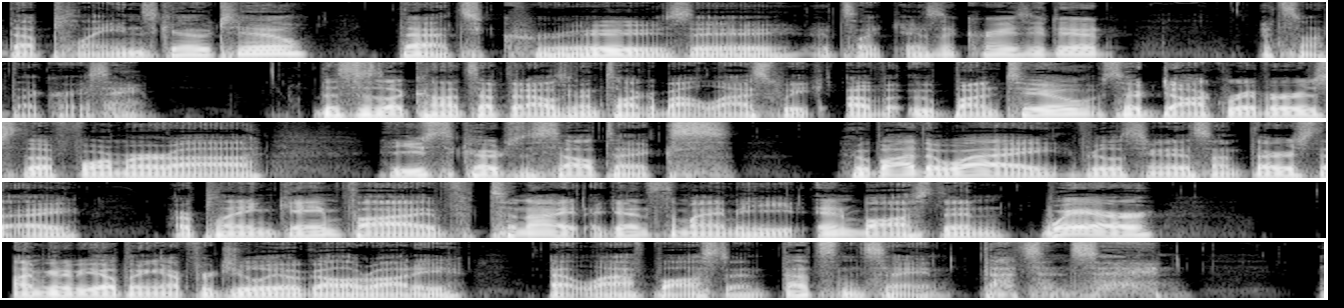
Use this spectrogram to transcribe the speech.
that planes go to. That's crazy. It's like, is it crazy, dude? It's not that crazy. This is a concept that I was going to talk about last week of Ubuntu. So Doc Rivers, the former, uh, he used to coach the Celtics, who, by the way, if you're listening to this on Thursday, are playing game five tonight against the Miami Heat in Boston, where I'm going to be opening up for Julio Gallerati at Laugh Boston. That's insane. That's insane.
